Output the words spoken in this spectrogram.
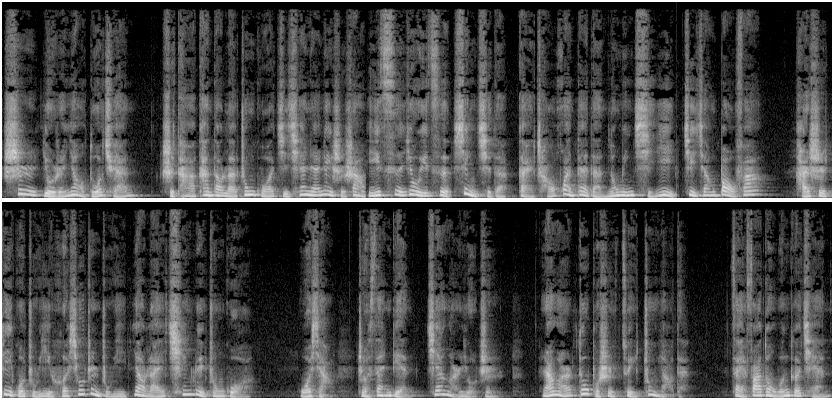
是有人要夺权，是他看到了中国几千年历史上一次又一次兴起的改朝换代的农民起义即将爆发，还是帝国主义和修正主义要来侵略中国？我想这三点兼而有之，然而都不是最重要的。在发动文革前，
